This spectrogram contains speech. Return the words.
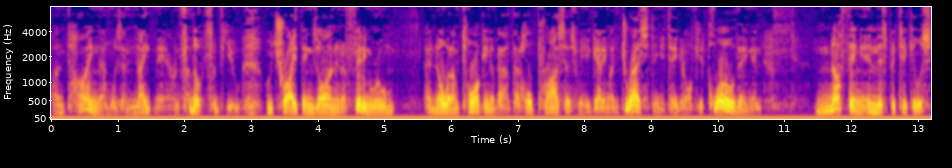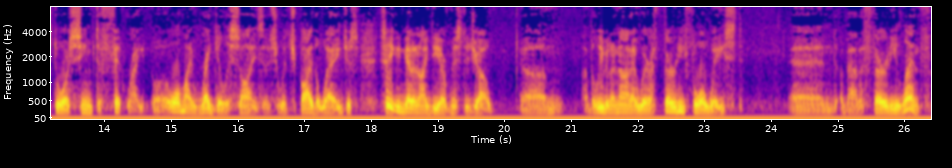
untying them was a nightmare. And for those of you who try things on in a fitting room and know what I'm talking about, that whole process when you're getting undressed and you're taking off your clothing and nothing in this particular store seemed to fit right. All my regular sizes, which, by the way, just so you can get an idea of Mr. Joe, um, believe it or not, I wear a 34 waist and about a 30 length.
